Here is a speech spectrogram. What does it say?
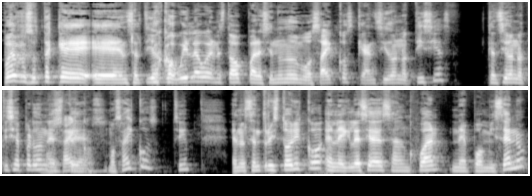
Pues resulta que eh, en Saltillo, Coahuila, güey, han estado apareciendo unos mosaicos que han sido noticias. Que han sido noticia, perdón. este, Mosaicos. mosaicos, sí. En el centro histórico, en la iglesia de San Juan Nepomiceno.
